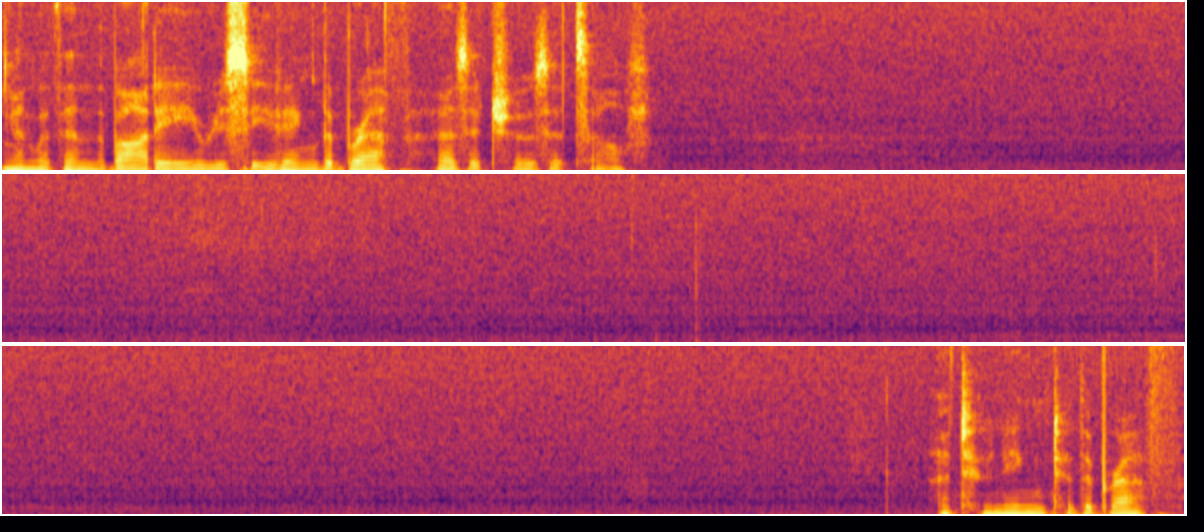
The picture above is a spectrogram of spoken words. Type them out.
And within the body, receiving the breath as it shows itself. Attuning to the breath.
